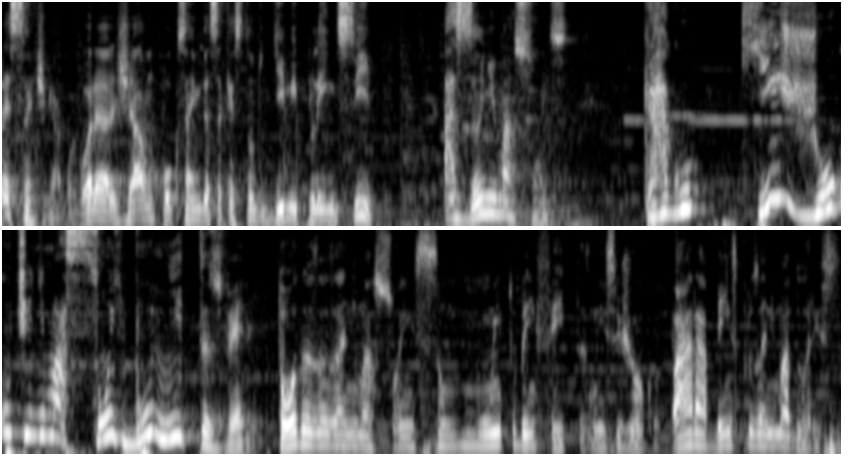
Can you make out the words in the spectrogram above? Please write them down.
Interessante, Gago. Agora, já um pouco saindo dessa questão do gameplay em si, as animações. Gago, que jogo de animações bonitas, velho. Todas as animações são muito bem feitas nesse jogo. Parabéns pros animadores.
